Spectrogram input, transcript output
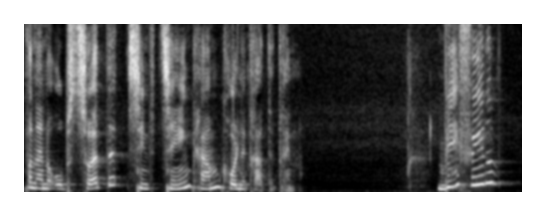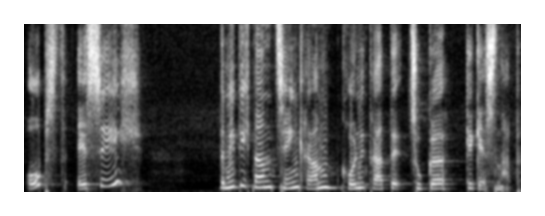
von einer Obstsorte sind 10 Gramm Kohlenhydrate drin. Wie viel Obst esse ich, damit ich dann 10 Gramm Kohlenhydrate Zucker gegessen habe?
